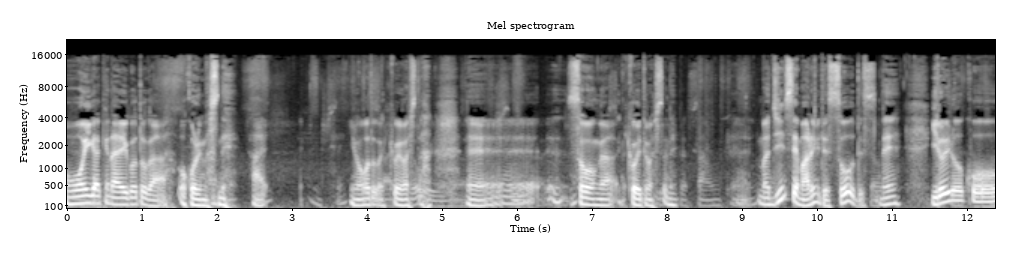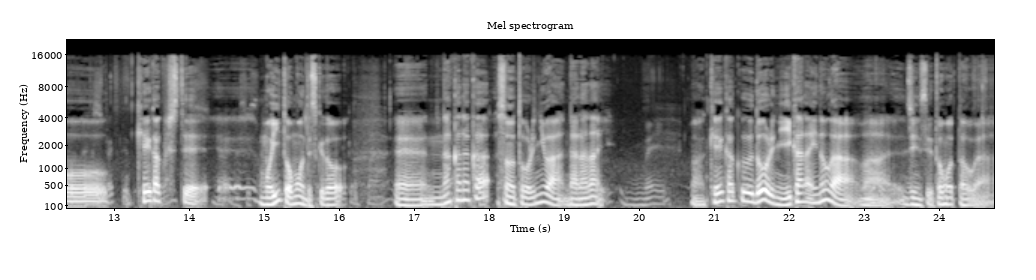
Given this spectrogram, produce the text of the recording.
思いがけないことが起こりますねはい今音が聞こえました、えー、騒音が聞こえてましたね、まあ、人生もある意味でそうですね。いろいろこう計画してもいいと思うんですけど、えー、なかなかその通りにはならない。まあ、計画通りにいかないのが、まあ、人生と思った方が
